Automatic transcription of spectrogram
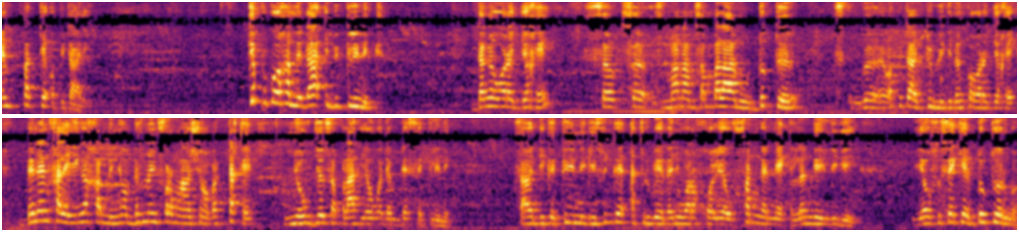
impacté hôpital yi képp koo xam ne daa ubbi clinique da nga war a joxe sa sa maanaam sa mbalaanu docteur Euh, hôpital public yi da nga ko war a joxe beneen xale yi nga xam ne ñoom def nañ formation ba taqe ñëw jël sa place yow nga dem des sa clinique ça veut que clinique yi suñ koy attribuer dañu war a xool yow fan nga nekk lan ngay liggéey yow su fekkee docteur nga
